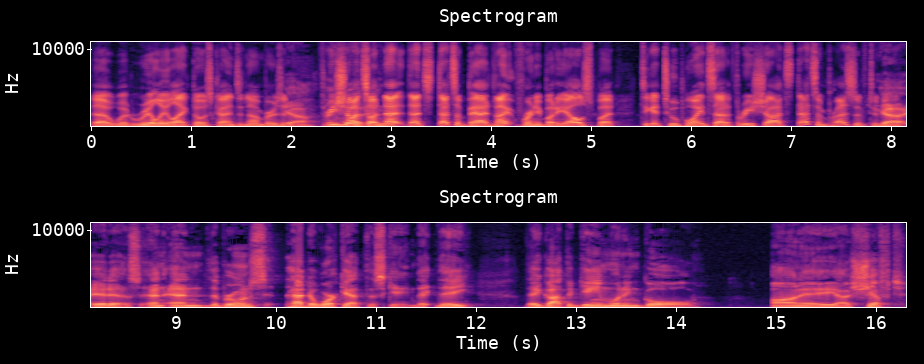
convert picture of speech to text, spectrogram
that would really like those kinds of numbers. And yeah, three shots would. on net, that's that's a bad night for anybody else, but to get two points out of three shots, that's impressive to me. Yeah, it is. And and the Bruins had to work at this game. They they they got the game winning goal on a, a shift,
